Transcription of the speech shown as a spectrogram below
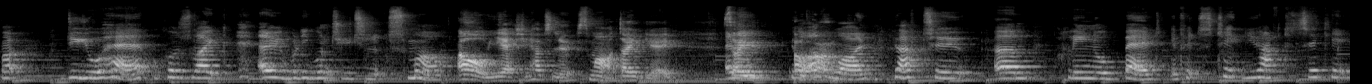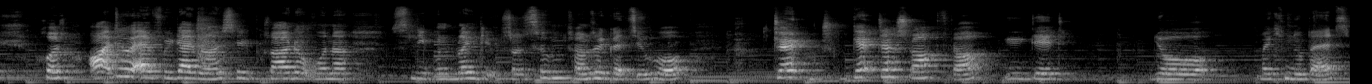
but do your hair because like everybody wants you to look smart. Oh yes, you have to look smart, don't you? And so your oh, other one, you have to um, clean your bed. If it's tick, you have to tick it because I do it every day when I sleep because I don't want to sleep on a blanket. So sometimes I get too hot. Get, get dressed after you did your making your beds.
